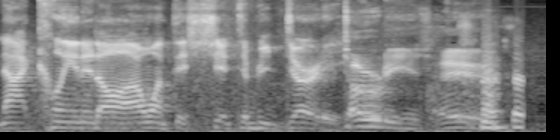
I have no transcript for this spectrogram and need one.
Not clean at all. I want this shit to be dirty. Dirty as hell.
